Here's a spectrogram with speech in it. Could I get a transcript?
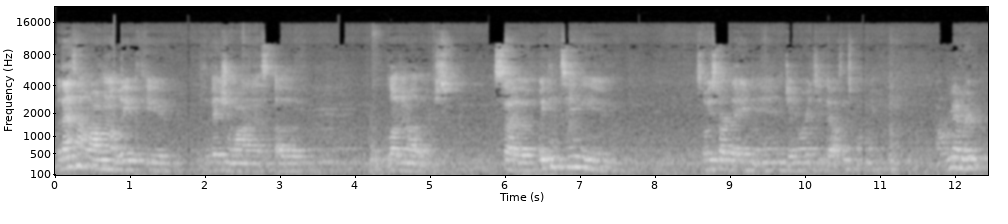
But that's not what I want to leave with you, the vision wise of loving others. So we continue. So we started dating in January 2020. I remember.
